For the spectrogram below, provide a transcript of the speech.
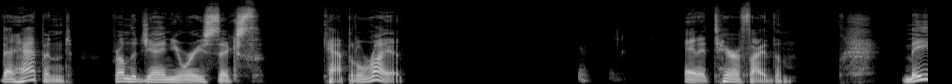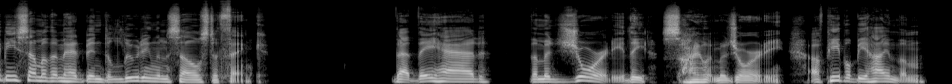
that happened from the January 6th Capitol riot. And it terrified them. Maybe some of them had been deluding themselves to think that they had the majority, the silent majority of people behind them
